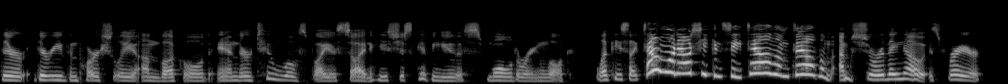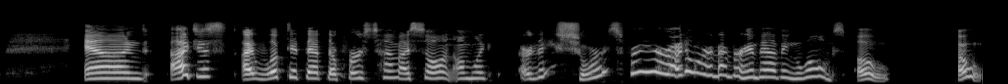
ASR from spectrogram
they're they're even partially unbuckled and there are two wolves by his side and he's just giving you this smoldering look. Loki's like, tell one else you can see, tell them, tell them. I'm sure they know it's Freyr. And I just I looked at that the first time I saw it and I'm like, are they sure it's Freyr? I don't remember him having wolves. Oh. Oh.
